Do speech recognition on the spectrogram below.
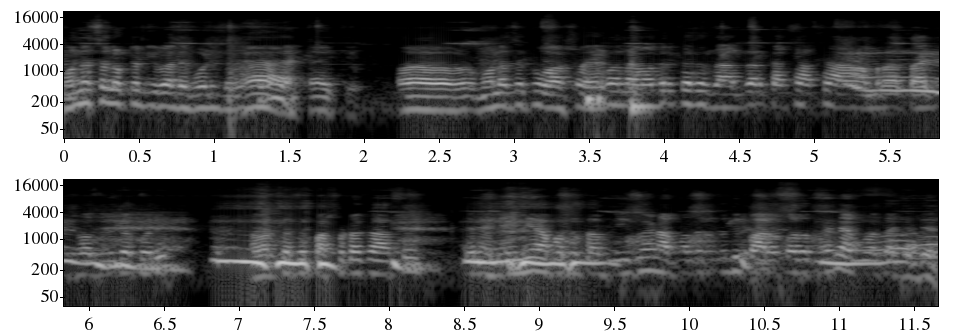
মনে হচ্ছে লোকটা বিবাদে পড়ে হ্যাঁ। তাই মনে হচ্ছে খুব অসহায়। এখন আমাদের কাছে যার যার কাছে আছে আমরা তাই সহযোগিতা করি। আমার কাছে পাঁচশো টাকা আছে নিয়ে নিয়ে আপাতত আপনি করেন আপনাদের যদি বারো করা থাকে আপনারা তাকে দেন।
